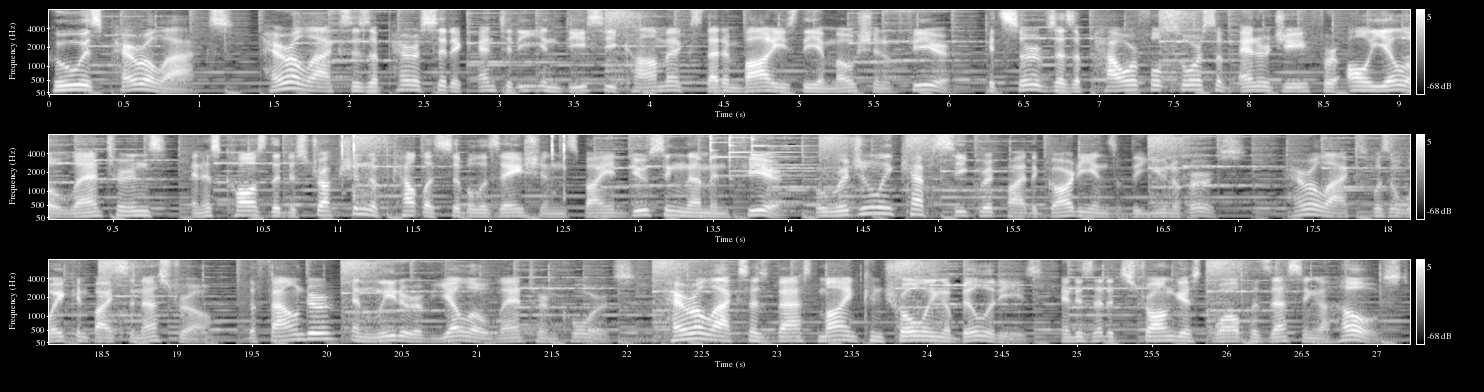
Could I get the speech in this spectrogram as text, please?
Who is Parallax? Parallax is a parasitic entity in DC Comics that embodies the emotion of fear. It serves as a powerful source of energy for all Yellow Lanterns and has caused the destruction of countless civilizations by inducing them in fear. Originally kept secret by the Guardians of the Universe, Parallax was awakened by Sinestro, the founder and leader of Yellow Lantern Corps. Parallax has vast mind-controlling abilities and is at its strongest while possessing a host.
